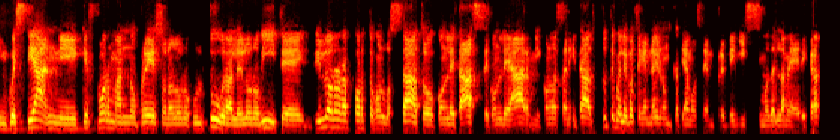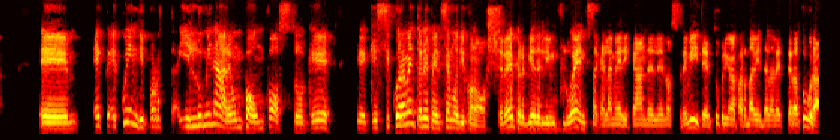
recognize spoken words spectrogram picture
in questi anni, che forma hanno preso la loro cultura, le loro vite, il loro rapporto con lo Stato, con le tasse, con le armi, con la sanità, tutte quelle cose che noi non capiamo sempre benissimo dell'America. E e, e quindi port- illuminare un po' un posto che, che, sicuramente noi pensiamo di conoscere per via dell'influenza che l'America ha nelle nostre vite. Tu prima parlavi della letteratura,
